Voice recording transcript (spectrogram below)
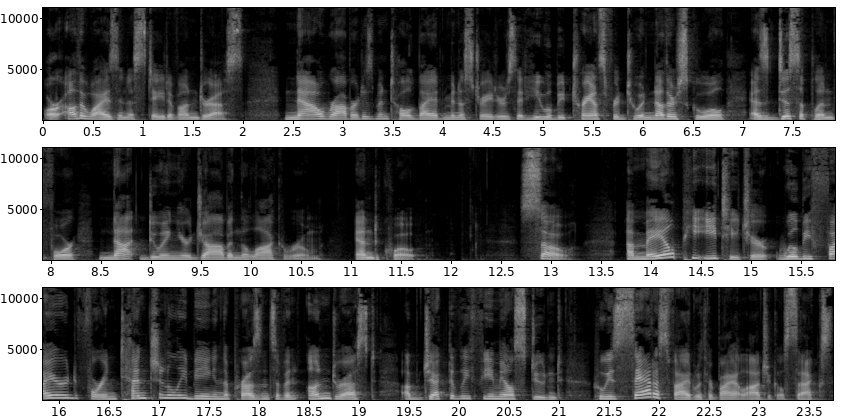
or otherwise in a state of undress. Now, Robert has been told by administrators that he will be transferred to another school as discipline for not doing your job in the locker room. End quote. So, a male PE teacher will be fired for intentionally being in the presence of an undressed, objectively female student who is satisfied with her biological sex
